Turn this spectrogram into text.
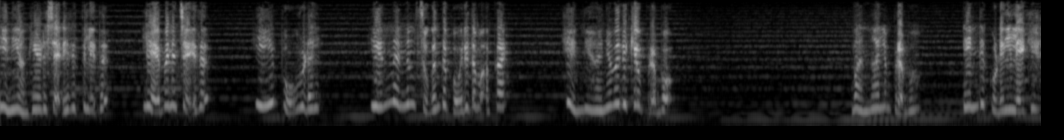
ഇനി അങ്ങയുടെ ശരീരത്തിൽ ഇത് ലേപനം ചെയ്ത് ഈ പൂവുടൽ എന്നെന്നും സുഗന്ധപൂരിതമാക്കാൻ എന്നെ അനുവദിക്കൂ പ്രഭു. വന്നാലും പ്രഭു എന്റെ കുടിലിലേക്ക്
